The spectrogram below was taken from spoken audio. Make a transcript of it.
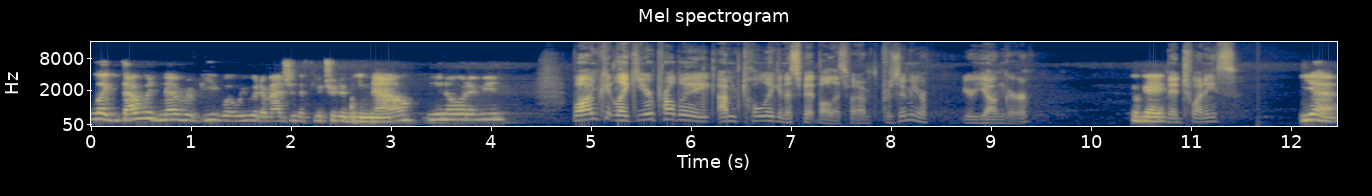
like that would never be what we would imagine the future to be now. You know what I mean? Well, I'm like you're probably I'm totally gonna spitball this, but I'm presuming you're you're younger, Okay. mid twenties. Yeah.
